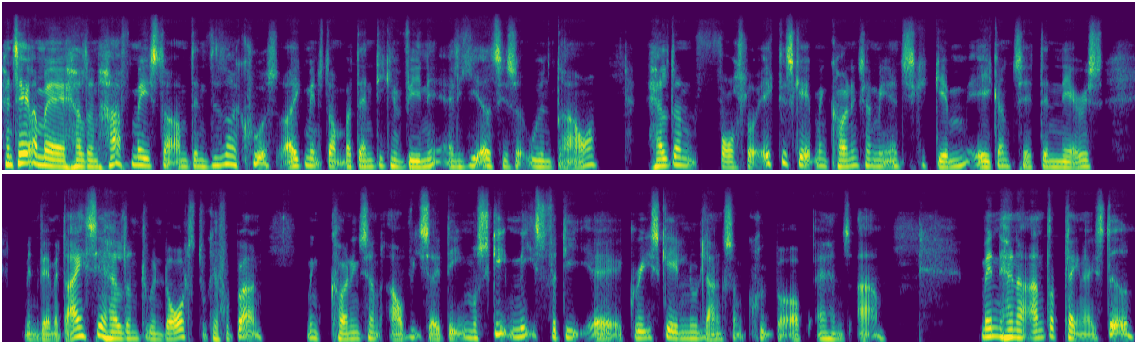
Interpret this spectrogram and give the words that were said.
Han taler med Halden Halfmeister om den videre kurs, og ikke mindst om, hvordan de kan vinde allieret til sig uden drager. Halden foreslår ægteskab, men Connington mener, at de skal gemme Aegon til Daenerys. Men hvad med dig, siger Halden, du er en lord, du kan få børn men Connington afviser ideen, måske mest fordi øh, Grayscale nu langsomt kryber op af hans arm. Men han har andre planer i stedet.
